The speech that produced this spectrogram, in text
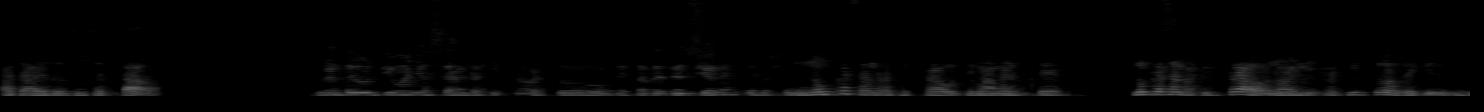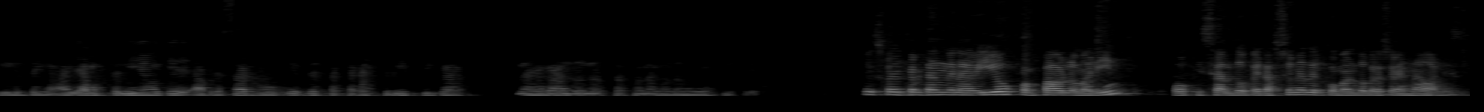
a través de sus estados. Durante el último año se han registrado esto, estas detenciones de personas. Nunca se han registrado últimamente, nunca se han registrado, no hay registros de que, que hayamos tenido que apresar buques de estas características navegando en nuestra zona económica exclusiva. Sí, soy el capitán de navío Juan Pablo Marín, oficial de operaciones del Comando de Operaciones Navales.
